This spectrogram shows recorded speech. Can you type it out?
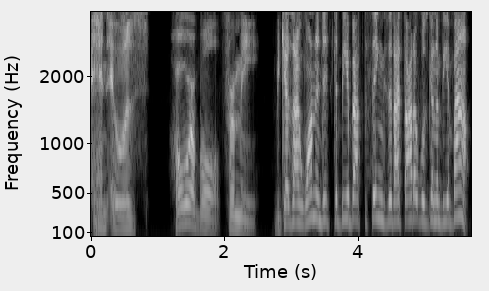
And it was horrible for me because I wanted it to be about the things that I thought it was going to be about.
